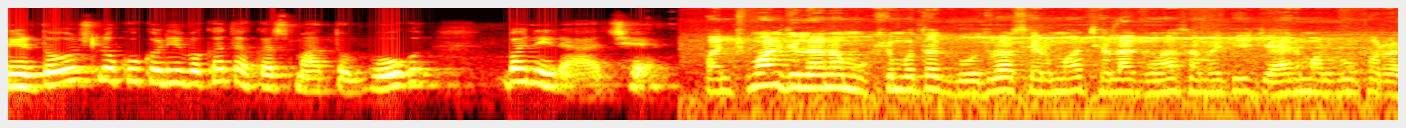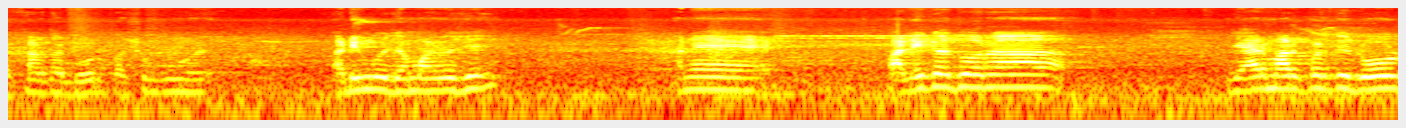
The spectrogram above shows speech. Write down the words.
નિર્દોષ લોકો ઘણી વખત અકસ્માતનો ભોગ બની રહ્યા છે. પંચમહાલ જિલ્લાના મુખ્ય મથક ગોધરા શહેરમાં છેલ્લા ઘણા સમયથી જાહેર માર્ગો પર રખડતા ઢોર પશુ અડીંગો જમાવ્યો છે અને પાલિકા દ્વારા જાહેર માર્ગ પરથી ઢોર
